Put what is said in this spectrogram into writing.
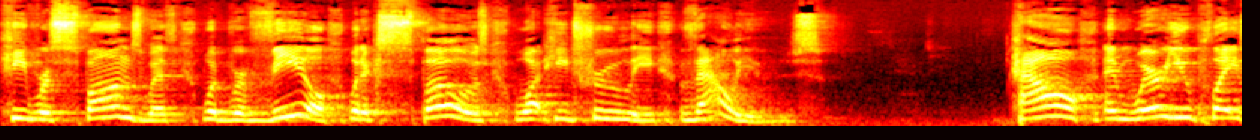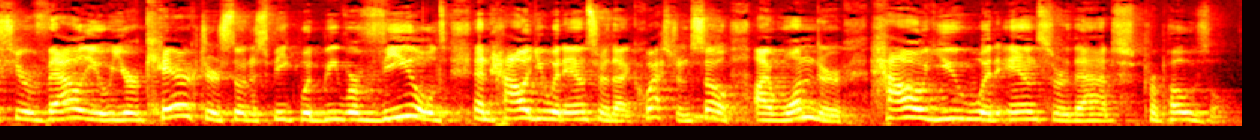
he responds with would reveal, would expose what he truly values. How and where you place your value, your character, so to speak, would be revealed and how you would answer that question. So I wonder how you would answer that proposal.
